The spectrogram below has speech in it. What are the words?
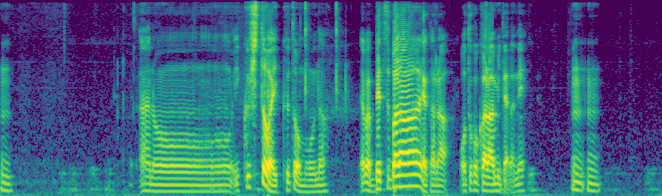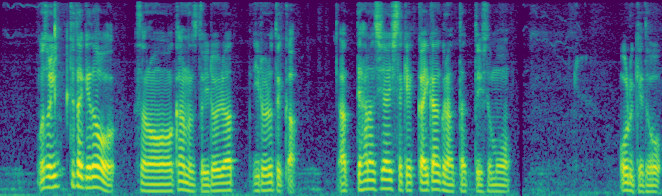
うん。あのー、行く人は行くと思うな。やっぱ別腹やから、男から見たらね。うんうん。もちろん行ってたけど、その、彼女といろいろあ、いろいろというか、会って話し合いした結果行かんくなったっていう人も、おるけど、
